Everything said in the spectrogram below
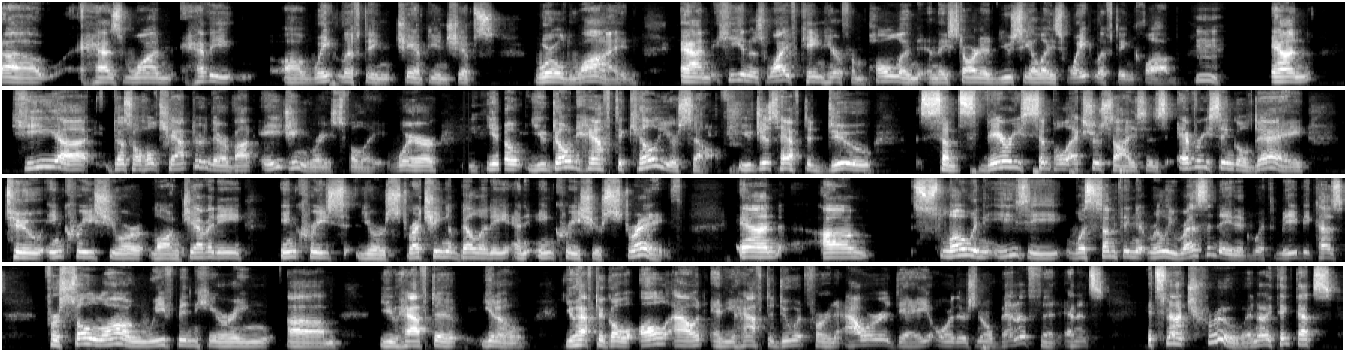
uh, has won heavy uh, weightlifting championships worldwide. And he and his wife came here from Poland and they started UCLA's weightlifting club. Mm. And he uh, does a whole chapter in there about aging gracefully, where Mm-hmm. you know, you don't have to kill yourself. You just have to do some very simple exercises every single day to increase your longevity, increase your stretching ability, and increase your strength. And um, slow and easy was something that really resonated with me because for so long we've been hearing um, you have to, you know, you have to go all out and you have to do it for an hour a day or there's no benefit and it's it's not true and i think that's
